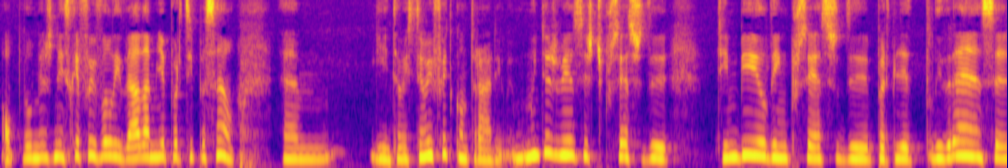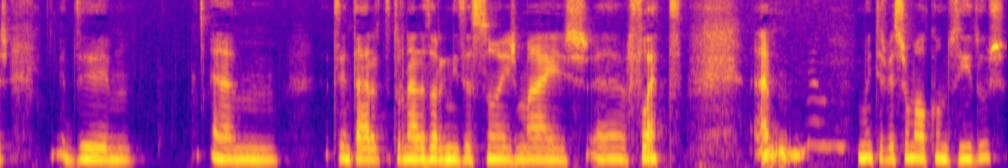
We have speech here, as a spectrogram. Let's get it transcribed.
Ou pelo menos nem sequer foi validada a minha participação. Um, e então isso tem um efeito contrário. Muitas vezes estes processos de team building, processos de partilha de lideranças, de um, tentar tornar as organizações mais uh, flat, um, muitas vezes são mal conduzidos.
